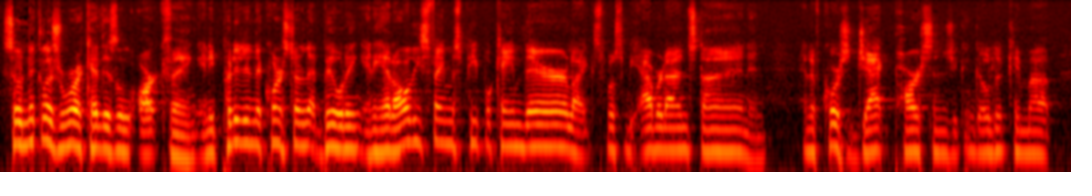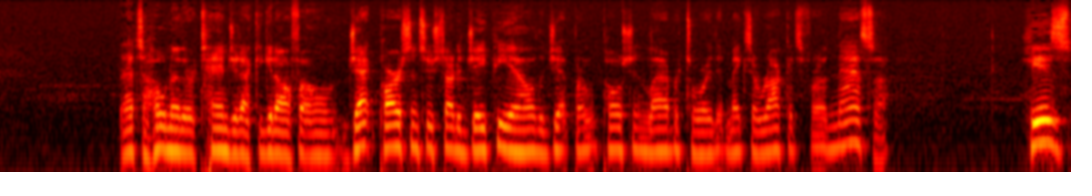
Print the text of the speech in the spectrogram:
so Nicholas Roerich had this little ark thing, and he put it in the cornerstone of that building, and he had all these famous people came there, like supposed to be Albert Einstein and and of course Jack Parsons. You can go look him up that's a whole nother tangent I could get off on. Jack Parsons, who started JPL, the Jet Propulsion Laboratory that makes the rockets for NASA, his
